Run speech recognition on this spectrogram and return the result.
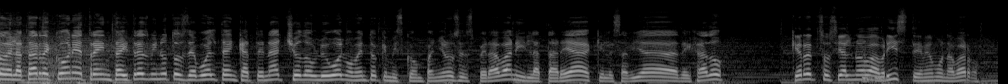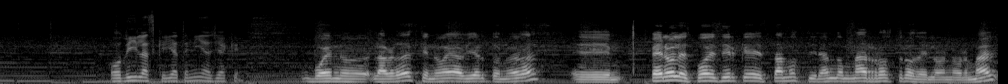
De la tarde con 33 minutos de vuelta en Catenacho W, el momento que mis compañeros esperaban y la tarea que les había dejado. ¿Qué red social nueva abriste, Memo Navarro? O di las que ya tenías, ya que. Bueno, la verdad es que no he abierto nuevas, eh, pero les puedo decir que estamos tirando más rostro de lo normal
